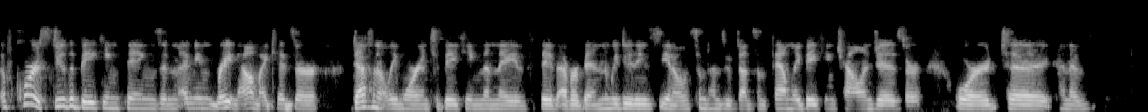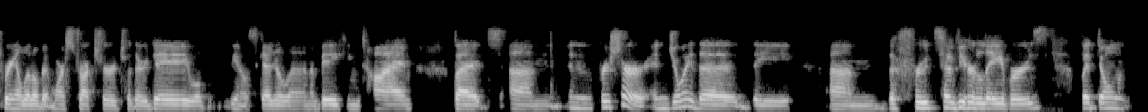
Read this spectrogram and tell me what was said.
of course, do the baking things. And I mean, right now, my kids are definitely more into baking than they've they've ever been. We do these, you know, sometimes we've done some family baking challenges or or to kind of bring a little bit more structure to their day. We'll, you know, schedule in a baking time, but um, and for sure enjoy the the um, the fruits of your labors, but don't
